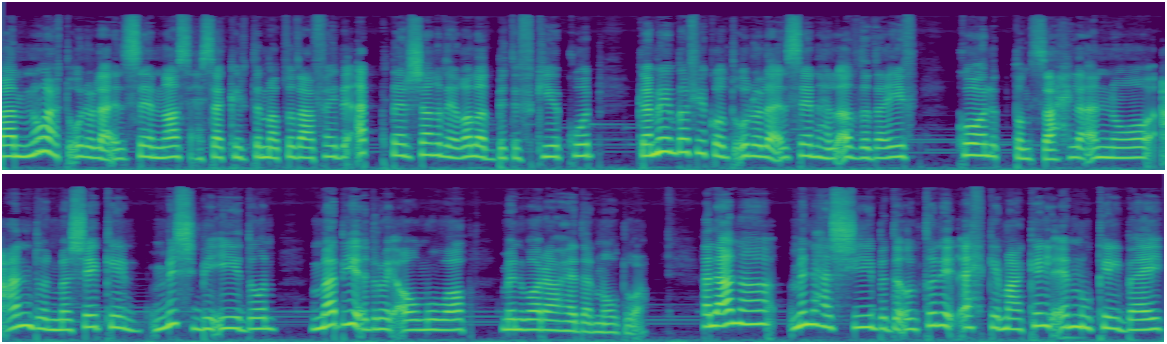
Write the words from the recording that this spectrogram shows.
ممنوع تقولوا لإنسان ناصح سكر تمه بتضعف. هيدي أكثر شغلة غلط بتفكيركم. كمان ما فيكم تقولوا لإنسان هالقد ضعيف كل بتنصح لأنه عندهم مشاكل مش بإيدهم. ما بيقدروا يقوموها من وراء هذا الموضوع. هلا أنا من هالشي بدي انطلق أحكي مع كل ام وكل بي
